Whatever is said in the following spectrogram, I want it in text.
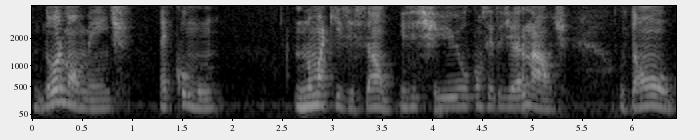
Normalmente, é comum, numa aquisição, existir o conceito de earnout. Então,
